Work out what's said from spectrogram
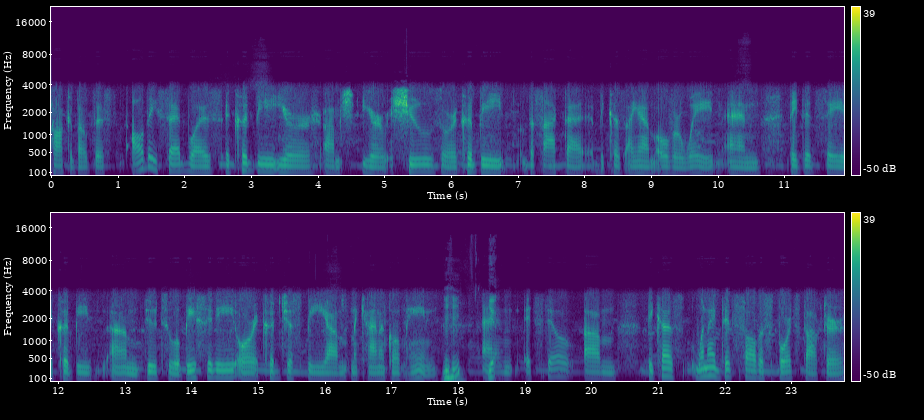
talk about this, all they said was it could be your um, your shoes, or it could be the fact that because I am overweight, and they did say it could be um, due to obesity, or it could just be um, mechanical pain. Mm-hmm. and it's still um, because when I did saw the sports doctor,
